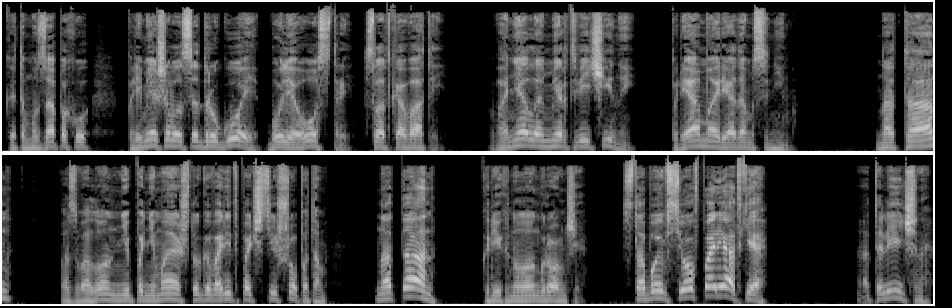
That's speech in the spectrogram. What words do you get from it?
К этому запаху примешивался другой, более острый, сладковатый. Воняло мертвечиной, прямо рядом с ним. «Натан!» — позвал он, не понимая, что говорит почти шепотом — «Натан!» — крикнул он громче. «С тобой все в порядке?» «Отлично»,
